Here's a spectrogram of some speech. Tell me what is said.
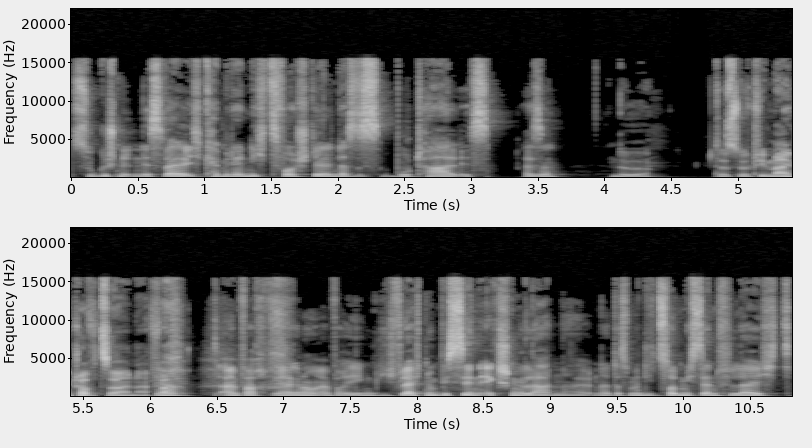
zugeschnitten ist, weil ich kann mir da nichts vorstellen, dass es brutal ist. Also, Nö. Das wird wie Minecraft sein, einfach. ja, einfach, ja genau, einfach irgendwie, vielleicht nur ein bisschen Action geladen halt, ne? Dass man die Zombies dann vielleicht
